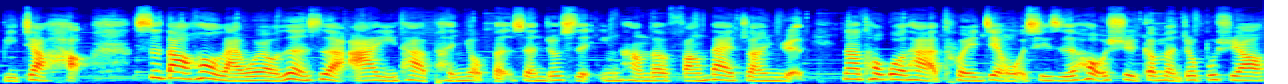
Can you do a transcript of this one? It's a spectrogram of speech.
比较好。是到后来我有认识的阿姨，她的朋友本身就是银行的房贷专员，那透过她的推荐，我其实后续根本就不需要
